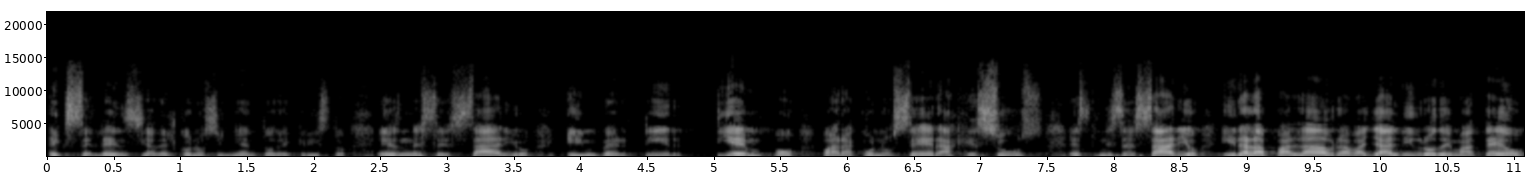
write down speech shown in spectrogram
excelencia del conocimiento de Cristo. Es necesario invertir tiempo para conocer a Jesús. Es necesario ir a la palabra, vaya al libro de Mateo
